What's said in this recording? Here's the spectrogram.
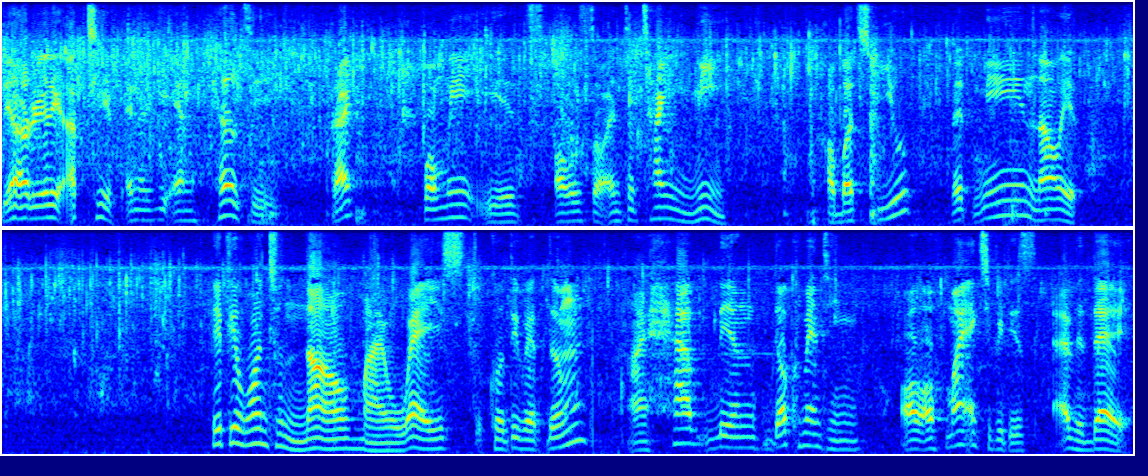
They are really active energy and healthy right? For me it's also entertaining me. How about you? Let me know it. If you want to know my ways to cultivate them i have been documenting all of my activities every day.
